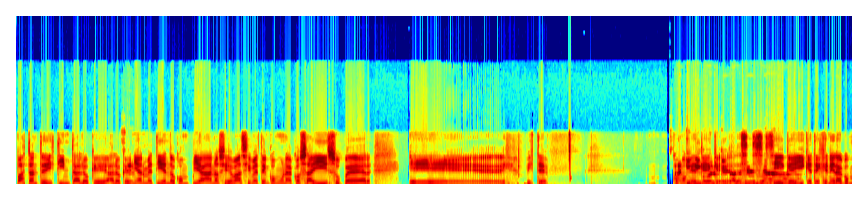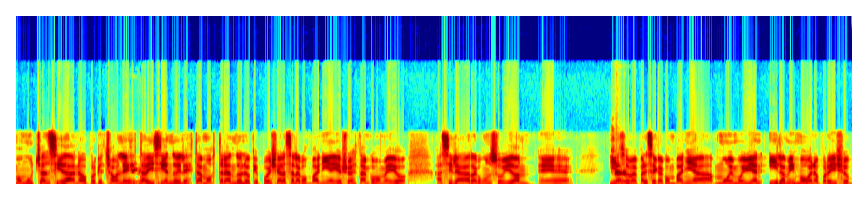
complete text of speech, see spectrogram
bastante distinta a lo que, a lo que venían metiendo con pianos y demás, y meten como una cosa ahí súper, eh, viste, como que, sí, que, y que te genera como mucha ansiedad, ¿no? Porque el chabón les está diciendo y le está mostrando lo que puede llegar a ser la compañía y ellos están como medio, así le agarra como un subidón. Eh, y eso me parece que acompaña muy muy bien. Y lo mismo, bueno, por ahí yo,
